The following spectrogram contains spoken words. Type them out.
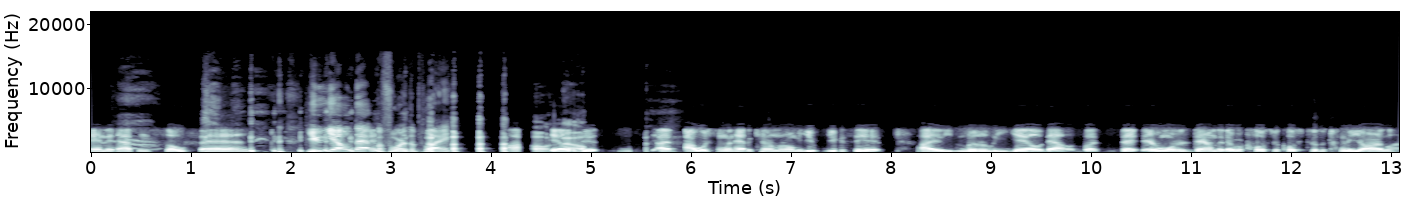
And it happened so fast. You yelled that before the play. I Oh, yelled no. it. I, I wish someone had a camera on me. You you could see it. I literally yelled out, but they, everyone was down there. They were closer, closer to the twenty yard line,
